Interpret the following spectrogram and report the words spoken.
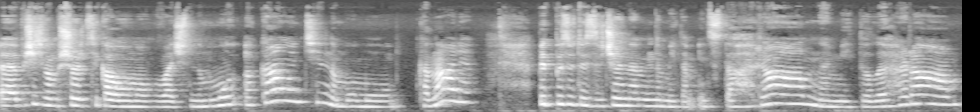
Е, Пишіть вам, що цікавого ви побачити на моєму аккаунті, на моєму каналі. Підписуйтесь, звичайно, на мій там інстаграм, на мій телеграм,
